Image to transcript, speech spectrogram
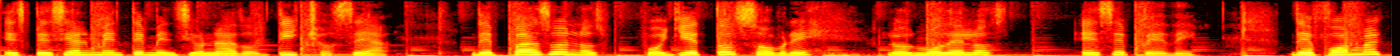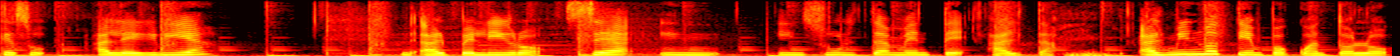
especialmente mencionado, dicho sea, de paso en los folletos sobre los modelos SPD, de forma que su alegría al peligro sea insultamente alta. Al mismo tiempo, cuanto lo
